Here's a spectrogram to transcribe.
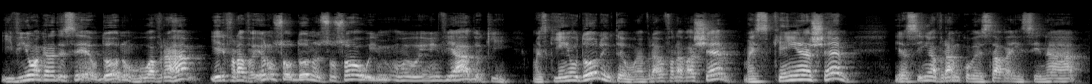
e vinham agradecer o dono, o Abraham. E ele falava: Eu não sou o dono, eu sou só o enviado aqui. Mas quem é o dono então? O Abraham falava Hashem. Mas quem é Hashem? E assim Abraham começava a ensinar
